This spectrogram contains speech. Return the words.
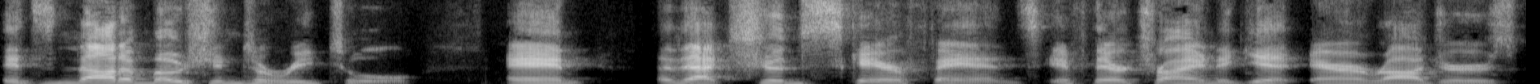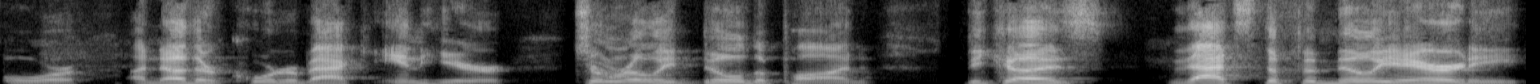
It's not a motion to retool. And that should scare fans if they're trying to get Aaron Rodgers or another quarterback in here to Yeah. really build upon because that's the familiarity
